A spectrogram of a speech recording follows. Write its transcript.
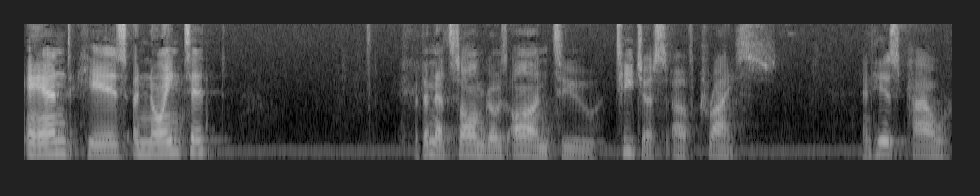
and his anointed. But then that psalm goes on to teach us of Christ and his power.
